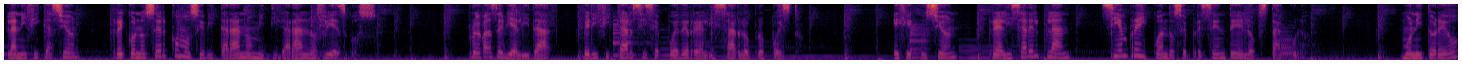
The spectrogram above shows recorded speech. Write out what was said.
Planificación, reconocer cómo se evitarán o mitigarán los riesgos. Pruebas de vialidad, verificar si se puede realizar lo propuesto. Ejecución, realizar el plan, siempre y cuando se presente el obstáculo. Monitoreo,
